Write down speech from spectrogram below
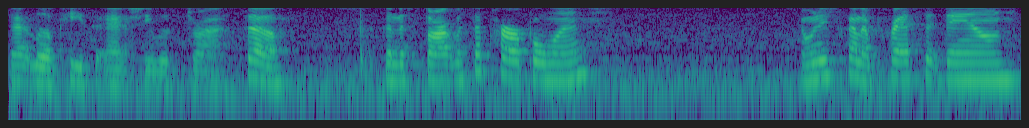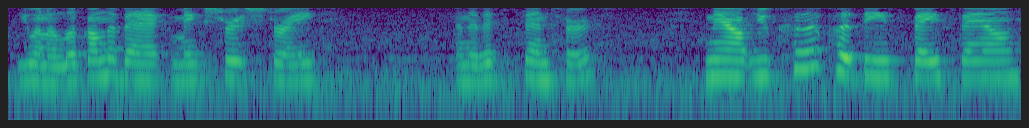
That little piece actually was dry. So I'm gonna start with the purple one. And we're just gonna press it down. You wanna look on the back, make sure it's straight and that it's centered. Now you could put these face down,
